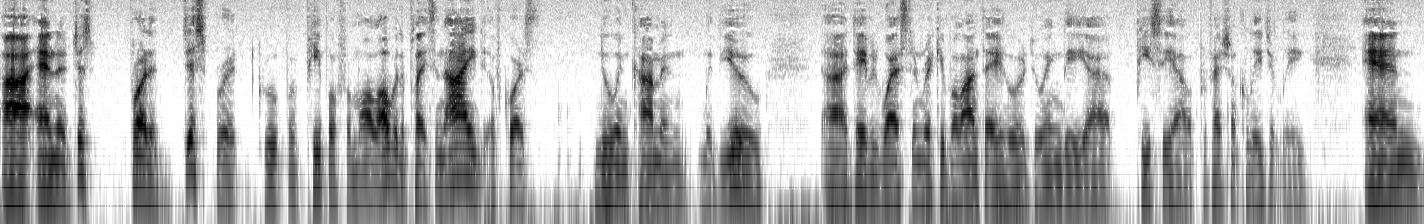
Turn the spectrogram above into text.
uh, and it just brought a disparate group of people from all over the place and i of course knew in common with you uh, david west and ricky volante who are doing the uh, pcl professional collegiate league. And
